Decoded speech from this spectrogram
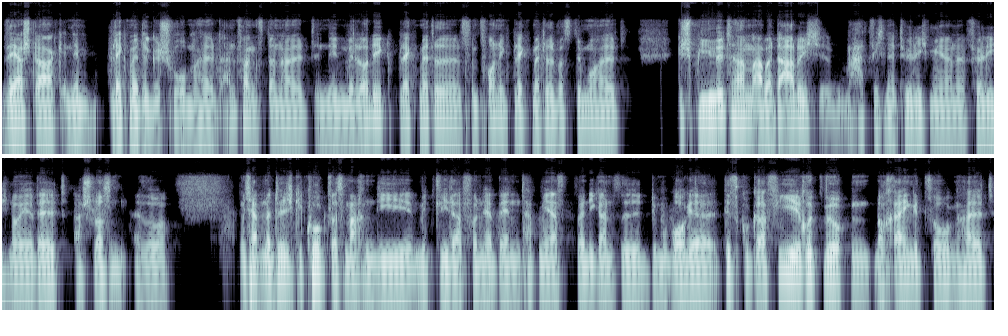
sehr stark in den Black Metal geschoben. Halt anfangs dann halt in den Melodic Black Metal, Symphonic Black Metal, was Demo halt gespielt haben, aber dadurch ähm, hat sich natürlich mir eine völlig neue Welt erschlossen. Also ich habe natürlich geguckt, was machen die Mitglieder von der Band, habe mir erstmal die ganze Demo Borgia Diskografie rückwirkend noch reingezogen, halt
